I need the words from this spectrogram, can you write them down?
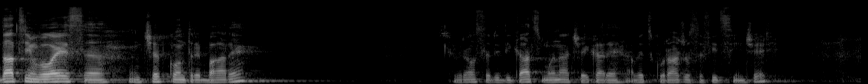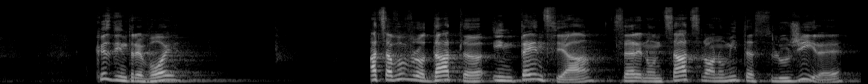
Dați-mi voie să încep cu o întrebare și vreau să ridicați mâna cei care aveți curajul să fiți sinceri. Câți dintre voi ați avut vreodată intenția să renunțați la o anumită slujire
